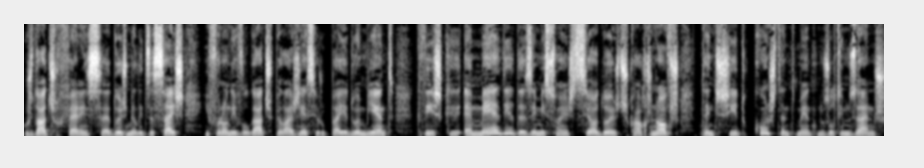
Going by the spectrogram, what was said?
Os dados referem-se a 2016 e foram divulgados pela Agência Europeia do Ambiente, que diz que a média das emissões de CO2 dos carros novos tem descido constantemente nos últimos anos.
